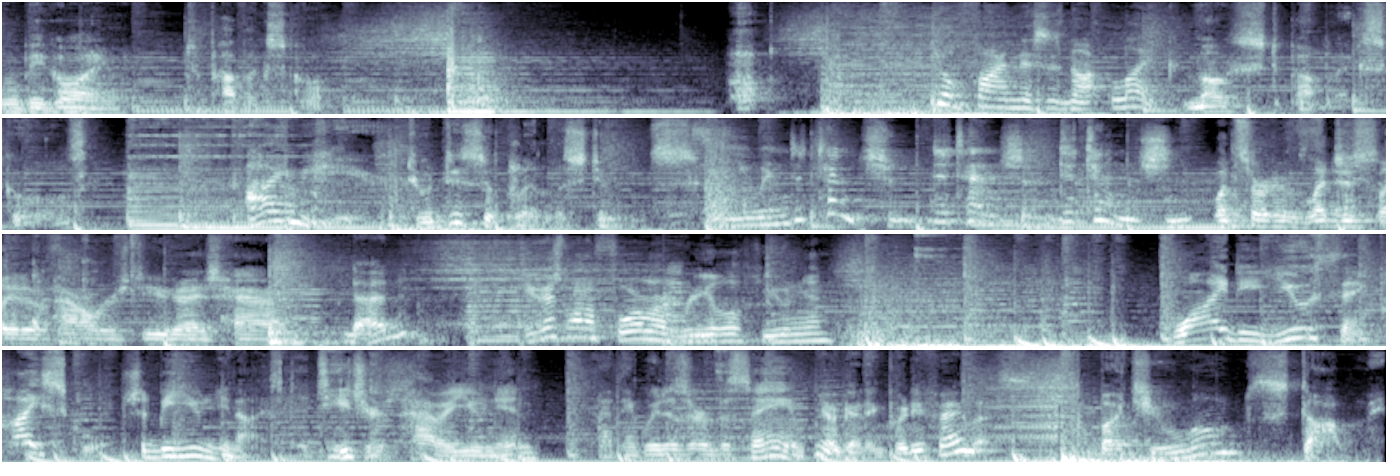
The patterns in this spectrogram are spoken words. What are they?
will be going to public school. You'll find this is not like most public schools. I'm here to discipline the students. See you in detention. Detention. Detention. What sort of legislative powers do you guys have? Dad? Do you guys want to form a real union? Why do you think high school should be unionized? The teachers have a union. I think we deserve the same. You're getting pretty famous. But you won't stop me.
